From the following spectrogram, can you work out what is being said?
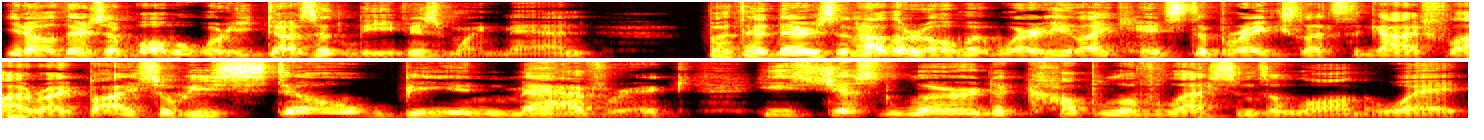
you know, there's a moment where he doesn't leave his wingman. But then there's another moment where he like hits the brakes, lets the guy fly right by. So he's still being Maverick. He's just learned a couple of lessons along the way.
